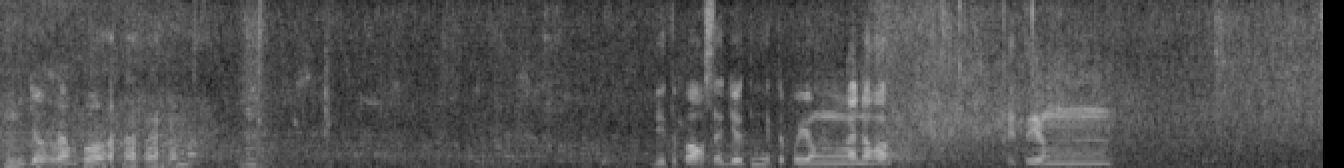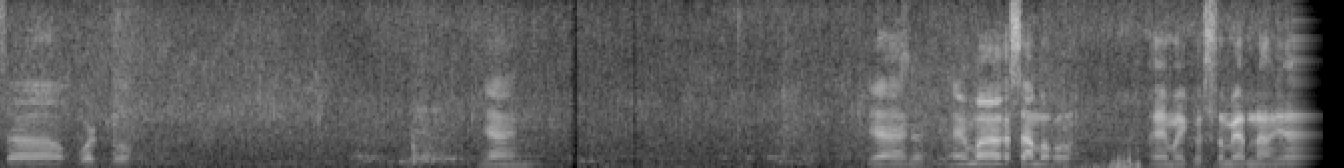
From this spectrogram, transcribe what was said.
Joke lang po. Dito po ako sa duty. Ito po yung ano ko. Ito yung sa work ko. Yan. Yan. Ay mga kasama ko. Ay may customer na. Yan.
